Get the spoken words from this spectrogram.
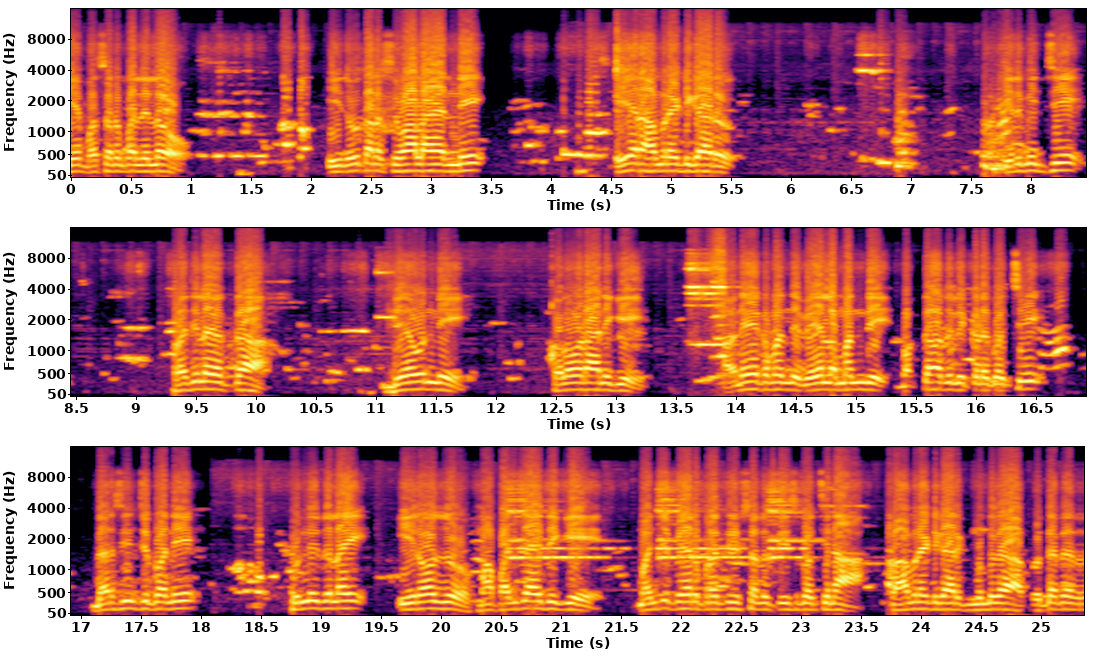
కె బసనపల్లిలో ఈ నూతన శివాలయాన్ని ఏ రామరెడ్డి గారు నిర్మించి ప్రజల యొక్క దేవుణ్ణి కొలవడానికి అనేక మంది వేల మంది భక్తాదులు ఇక్కడికి వచ్చి దర్శించుకొని పుణ్యతులై ఈరోజు మా పంచాయతీకి మంచి పేరు ప్రతిష్టలు తీసుకొచ్చిన రామరెడ్డి గారికి ముందుగా కృతజ్ఞత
